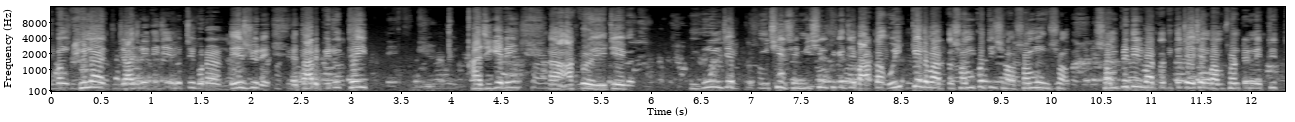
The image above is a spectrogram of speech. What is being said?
এবং ঘৃণা রাজনীতি যে হচ্ছে গোটা দেশ জুড়ে তার বিরুদ্ধেই আজকের এই আগ্রহ যে মূল যে মিছিল সেই মিছিল থেকে যে বার্তা ঐক্যের বার্তা সম্প্রতি সম্প্রীতির বার্তা দিতে চাইছেন বামফ্রন্টের নেতৃত্ব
